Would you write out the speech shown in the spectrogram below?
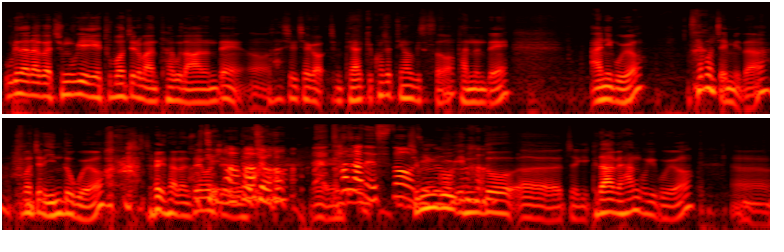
우리나라가 중국에 의해 두 번째로 많다고 나왔는데 어, 사실 제가 지금 대학교 컨설팅 하고 있어서 봤는데 아니고요. 세 번째입니다. 두 번째는 인도고요. 저희 나라는 세 번째로. 그렇죠. 예. 찾아냈어 중국, 지금. 인도, 어, 저기 그 다음에 한국이고요. 어,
